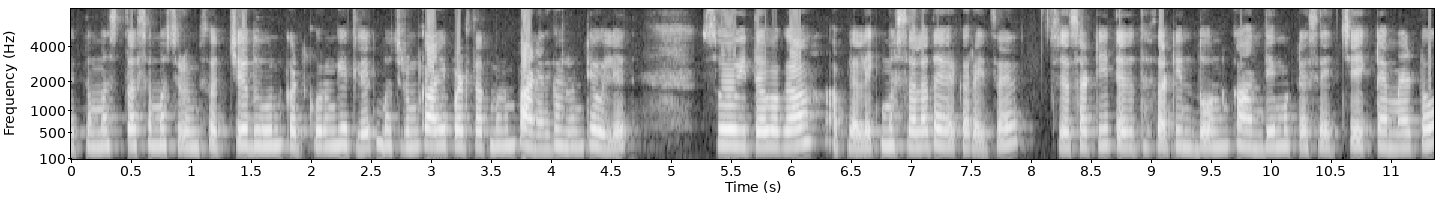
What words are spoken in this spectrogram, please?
इथं मस्त असं मशरूम स्वच्छ धुवून कट करून घेतलेत. मशरूम काळे पडतात म्हणून पाण्यात घालून ठेवलेत. सो इथं बघा आपल्याला एक मसाला तयार करायचा आहे. त्याच्यासाठी त्याच्यासाठी दोन कांदे मोठ्या साईजचे एक टमॅटो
